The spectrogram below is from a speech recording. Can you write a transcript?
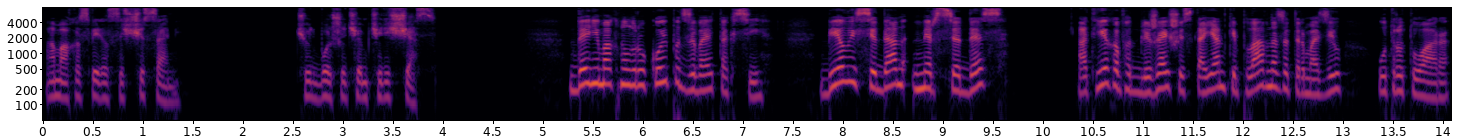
Амаха сверился с часами. Чуть больше, чем через час. Дэнни махнул рукой, подзывая такси. Белый седан «Мерседес», отъехав от ближайшей стоянки, плавно затормозил у тротуара.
